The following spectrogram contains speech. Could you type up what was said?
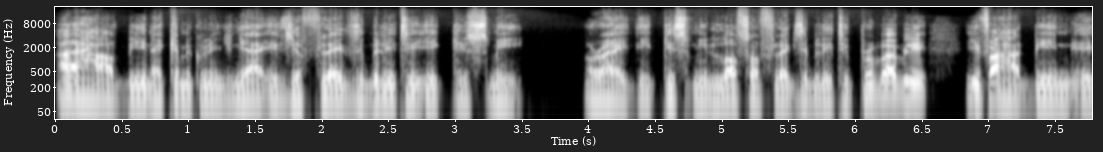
I have been a chemical engineer is the flexibility it gives me. All right. It gives me lots of flexibility. Probably if I had been a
